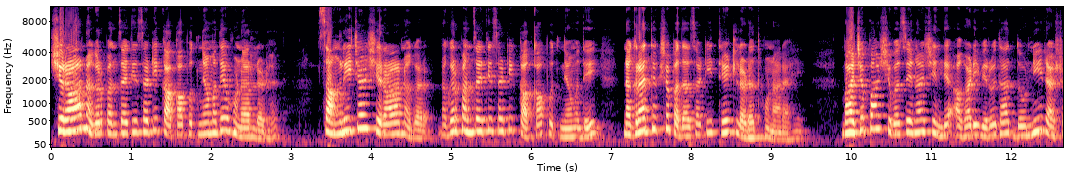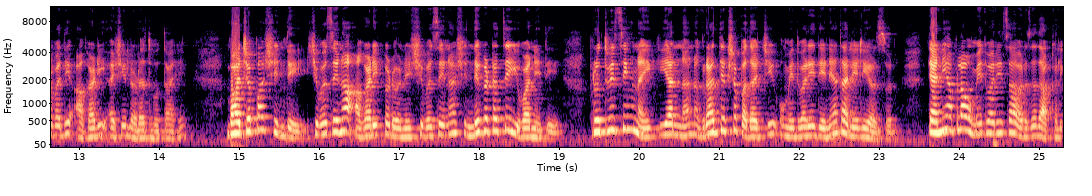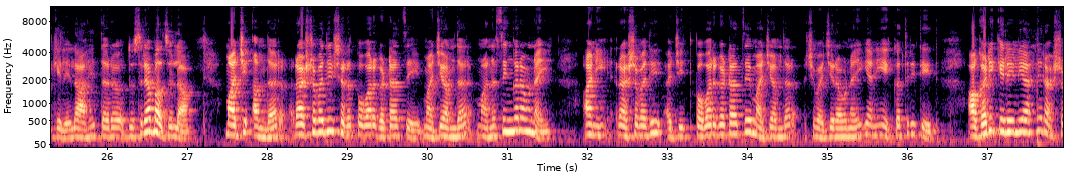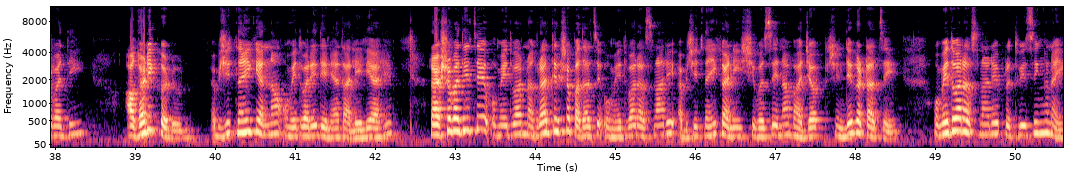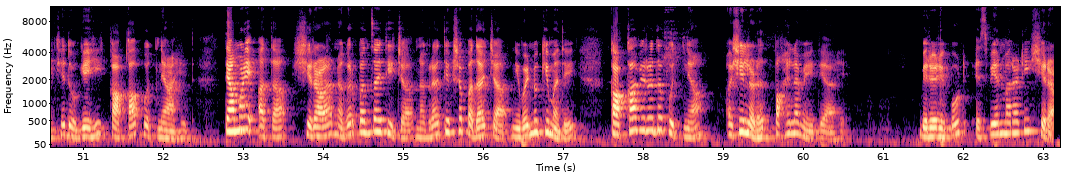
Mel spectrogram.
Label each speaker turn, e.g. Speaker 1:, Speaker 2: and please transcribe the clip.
Speaker 1: शिराळा नगरपंचायतीसाठी काका पुतण्यामध्ये होणार लढत. सांगलीच्या शिराळा नगर नगरपंचायतीसाठी काका पुतण्यामध्ये नगराध्यक्षपदासाठी थेट लढत होणार आहे. भाजपा शिवसेना शिंदे आघाडीविरोधात दोन्ही राष्ट्रवादी आघाडी अशी लढत होत आहे. भाजपा शिंदे शिवसेना आघाडीकडून शिवसेना शिंदे गटाचे युवा नेते पृथ्वीसिंग नाईक यांना नगराध्यक्षपदाची उमेदवारी देण्यात आलेली असून त्यांनी आपला उमेदवारीचा अर्ज दाखल केलेला आहे. तर दुसऱ्या बाजूला माजी आमदार राष्ट्रवादी शरद पवार गटाचे माजी आमदार मानसिंगराव नाईक आणि राष्ट्रवादी अजित पवार गटाचे माजी आमदार शिवाजीराव नाईक यांनी एकत्रित येत आघाडी केलेली आहे राष्ट्रवादी आघाडीकडून अभिजित नाईक यांना उमेदवारी देण्यात आलेली आहे. राष्ट्रवादीचे उमेदवार नगराध्यक्षपदाचे उमेदवार असणारे अभिजित नाईक आणि शिवसेना भाजप शिंदे गटाचे उमेदवार असणारे पृथ्वीसिंग नाईक हे दोघेही काका पुतण्या आहेत. त्यामुळे आता शिराळा नगरपंचायतीच्या नगराध्यक्षपदाच्या निवडणुकीमध्ये काकाविरुद्ध पुतण्या अशी लढत पाहायला मिळते आहे. Bureau report S B N Marathi Shirala.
